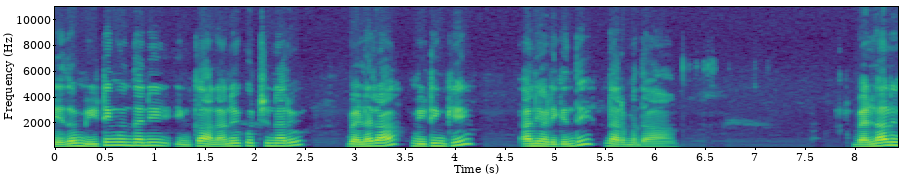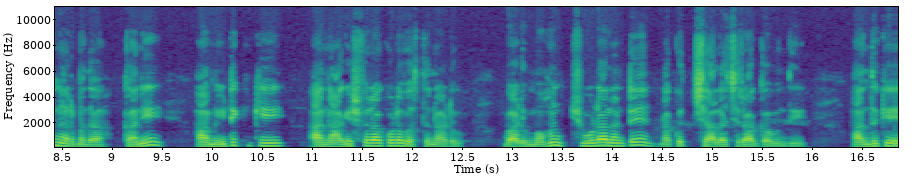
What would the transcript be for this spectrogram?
ఏదో మీటింగ్ ఉందని ఇంకా అలానే కూర్చున్నారు? వెళ్ళరా మీటింగ్కి? అని అడిగింది నర్మద. వెళ్ళాలి నర్మద కానీ ఆ మీటింగ్కి ఆ నాగేశ్వరరావు కూడా వస్తున్నాడు. వాడి మొహం చూడాలంటే నాకు చాలా చిరాగ్గా ఉంది. అందుకే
